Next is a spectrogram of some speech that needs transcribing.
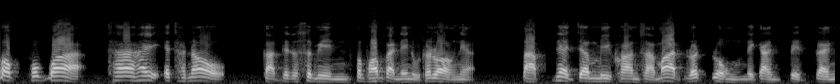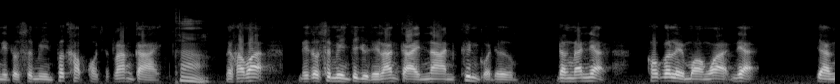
ก็พบว่าถ้าให้เอทานอลกับไนโตรซามีนพร้อมๆกันในหนูทดลองเนี่ยตับเนี่ยจะมีความสามารถลดลงในการเปลี่ยนแปลงไนโตรซามีนเพื่อขับออกจากร่างกายค่ะหมายความว่าไนโตรซามีนจะอยู่ในร่างกายนานขึ้นกว่าเดิม ดังนั้นเนี่ยเขาก็เลยมองว่าเนี่ยอย่าง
